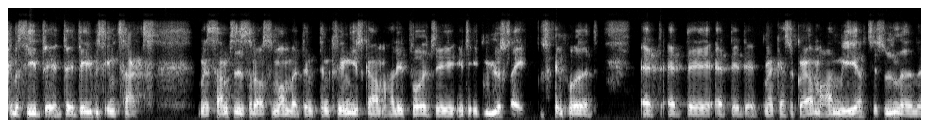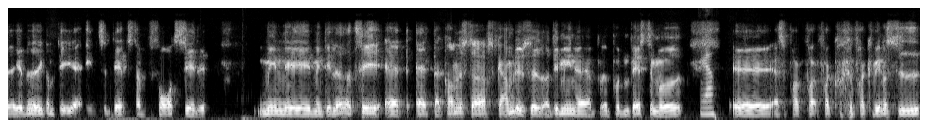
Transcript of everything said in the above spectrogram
kan man sige, det, det er delvis intakt. Men samtidig så er det også som om, at den, den kvindelige skam har lidt fået et, et, et myreslag på den måde, at, at, at, øh, at, at, at man kan så gøre meget mere til sydenladende. Jeg ved ikke, om det er en tendens, der vil fortsætte. Men, øh, men det lader til, at, at der kommer en større skamløshed, og det mener jeg på den bedste måde. Ja. Øh, altså fra, fra, fra, fra kvinders side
